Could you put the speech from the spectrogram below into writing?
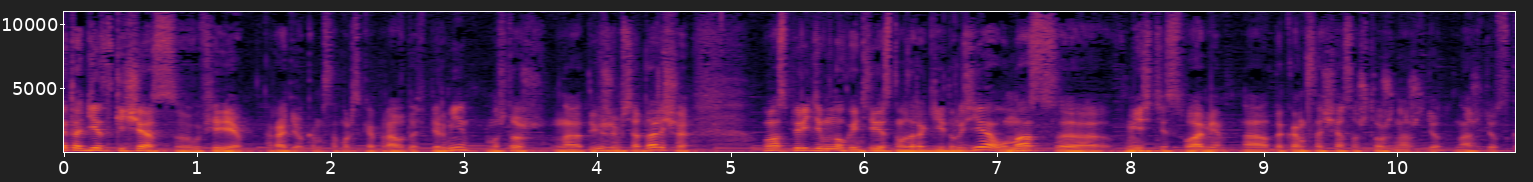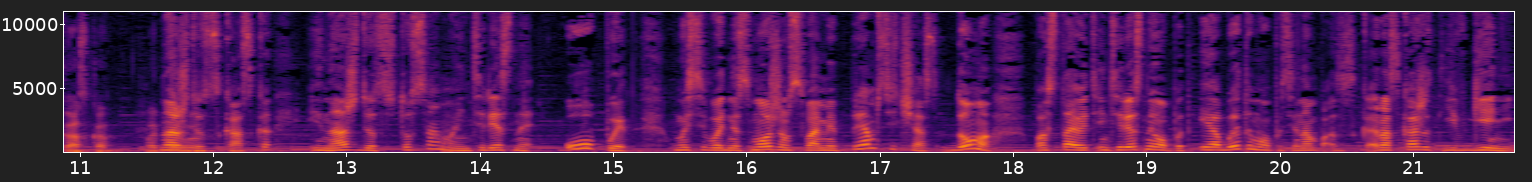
Это детский час в эфире радио «Комсомольская правда» в Перми. Ну что ж, э, движемся дальше. У нас впереди много интересного, дорогие друзья. У нас э, вместе с вами э, до конца часа что же нас ждет? Нас ждет сказка. Нас ждет сказка. И нас ждет, что самое интересное, опыт. Мы сегодня сможем с вами прямо сейчас дома поставить интересный опыт. И об этом опыте нам расскажет Евгений.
